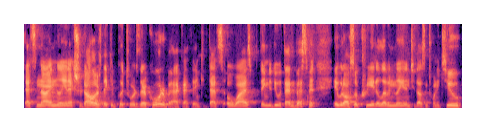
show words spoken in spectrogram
that's 9 million extra dollars they could put towards their quarterback. I think that's a wise thing to do with that investment. It would also create 11 million in 2022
